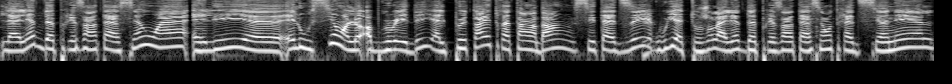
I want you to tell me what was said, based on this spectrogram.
la lettre de présentation, hein, elle est, euh, elle aussi, on l'a upgradée. Elle peut être tendance, c'est-à-dire, oui, il y a toujours la lettre de présentation traditionnelle,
